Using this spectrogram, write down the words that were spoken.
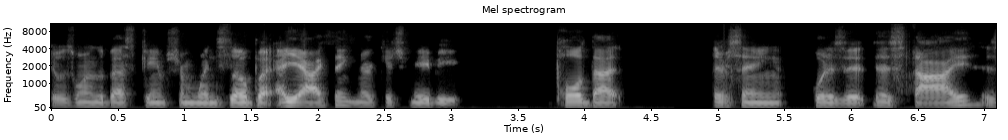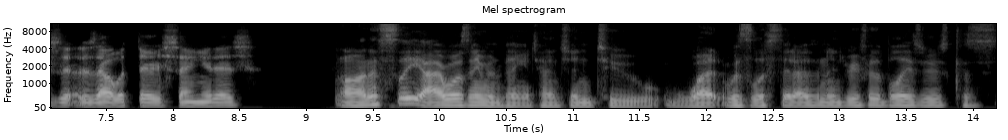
it was one of the best games from Winslow. But uh, yeah, I think Nurkic maybe pulled that. They're saying what is it? His thigh is it, is that what they're saying it is? Honestly, I wasn't even paying attention to what was listed as an injury for the Blazers because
